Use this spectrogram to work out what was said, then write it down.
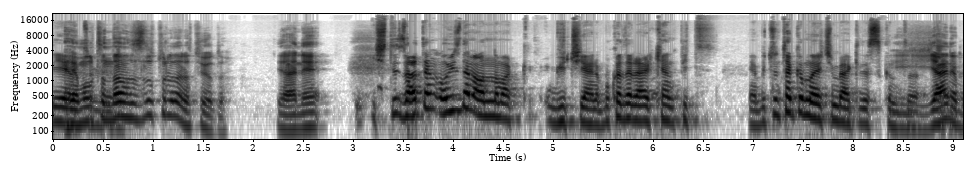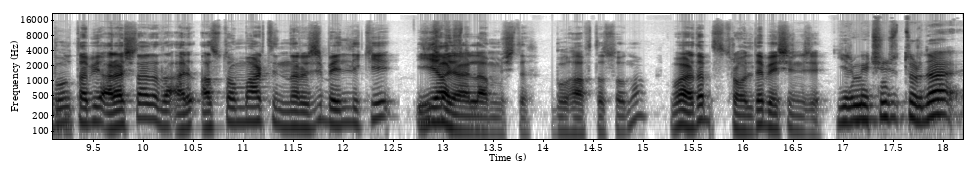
diye Hamilton'dan hızlı turlar atıyordu. Yani İşte zaten o yüzden anlamak güç yani. Bu kadar erken pit. Yani bütün takımlar için belki de sıkıntı. yani bu tabii araçlarda da Aston Martin'in aracı belli ki iyi, İyi ayarlanmıştı bu hafta sonu. Bu arada Stroll'de 5. 23. turda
